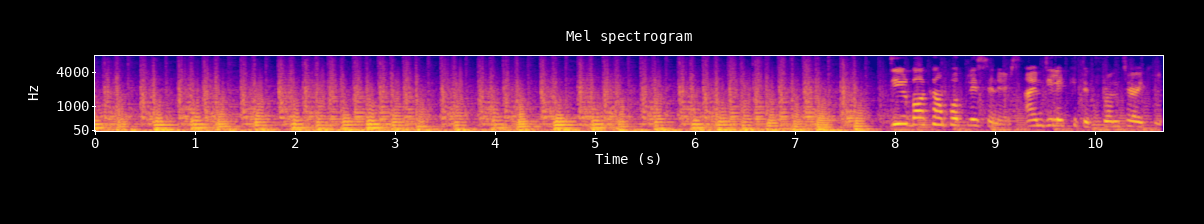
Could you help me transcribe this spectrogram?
Thank you. Dear Balkan listeners, I'm Dilek Kütük from Turkey.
